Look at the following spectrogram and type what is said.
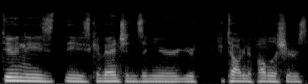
doing these these conventions and you're you're, you're talking to publishers,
